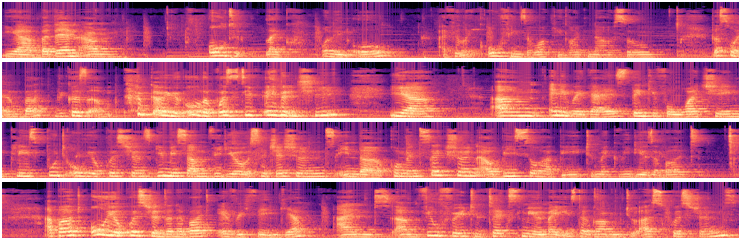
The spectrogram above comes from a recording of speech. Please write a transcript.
Yeah, but then um, all to, like all in all, I feel like all things are working out now. So that's why I'm back because I'm, I'm coming with all the positive energy. Yeah um anyway guys thank you for watching please put all your questions give me some video suggestions in the comment section i'll be so happy to make videos about about all your questions and about everything yeah? And um, feel free to text me on my instagram to ask questions.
